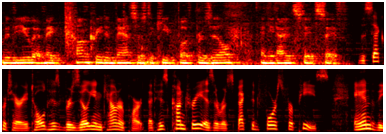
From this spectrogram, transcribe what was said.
with you and make concrete advances to keep both Brazil and the United States safe. The Secretary told his Brazilian counterpart that his country is a respected force for peace, and the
